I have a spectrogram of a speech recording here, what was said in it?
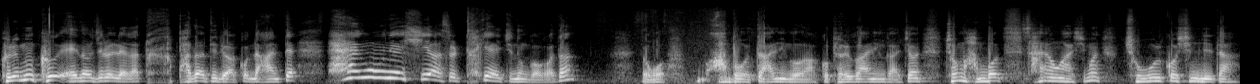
그러면 그 에너지를 내가 다 받아들여 갖고 나한테 행운의 씨앗을 트게 해주는 거거든. 요거 아무것도 아닌 것 같고 별거 아닌 것 같죠. 좀 한번 사용하시면 좋을 것입니다.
